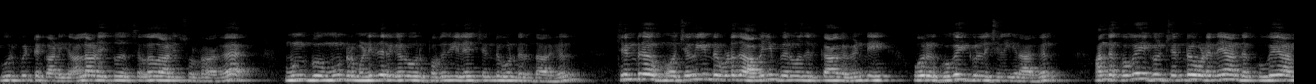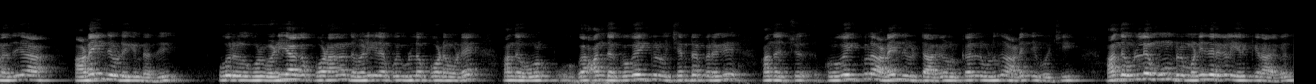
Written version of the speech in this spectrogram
குறிப்பிட்டு காட்டுகிறார். அல்லாவுடைய தூதர் ஸல்லல்லாஹு சொல்கிறாங்க முன்பு மூன்று மனிதர்கள் ஒரு பகுதியிலே சென்று கொண்டிருந்தார்கள். சென்று செல்கின்ற பொழுது அவையும் பெறுவதற்காக வேண்டி ஒரு குகைக்குள்ளே செல்கிறார்கள். அந்த குகைக்குள் சென்றவுடனே அந்த குகையானது அடைந்து விடுகின்றது. ஒரு ஒரு வழியாக போனாங்க. அந்த வழியில் போய் உள்ளே போன உடனே அந்த அந்த குகைக்குள் சென்ற பிறகு அந்த சு- குகைக்குள் அடைந்து விட்டார்கள். ஒரு கல் விழுந்து அடைந்து போச்சு. அந்த உள்ளே மூன்று மனிதர்கள் இருக்கிறார்கள்.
